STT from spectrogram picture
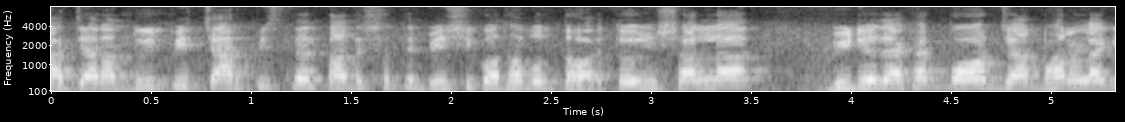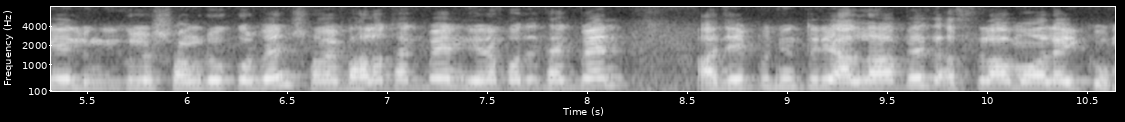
আর যারা দুই পিস চার পিস নেন, তাদের সাথে বেশি কথা বলতে হয়। তো ইনশাল্লাহ ভিডিও দেখার পর যার ভালো লাগে লুঙ্গিগুলো সংগ্রহ করবেন। সবাই ভালো থাকবেন, নিরাপদে থাকবেন। আজ এই পর্যন্তই, আল্লাহ হাফেজ, আসসালামু আলাইকুম।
